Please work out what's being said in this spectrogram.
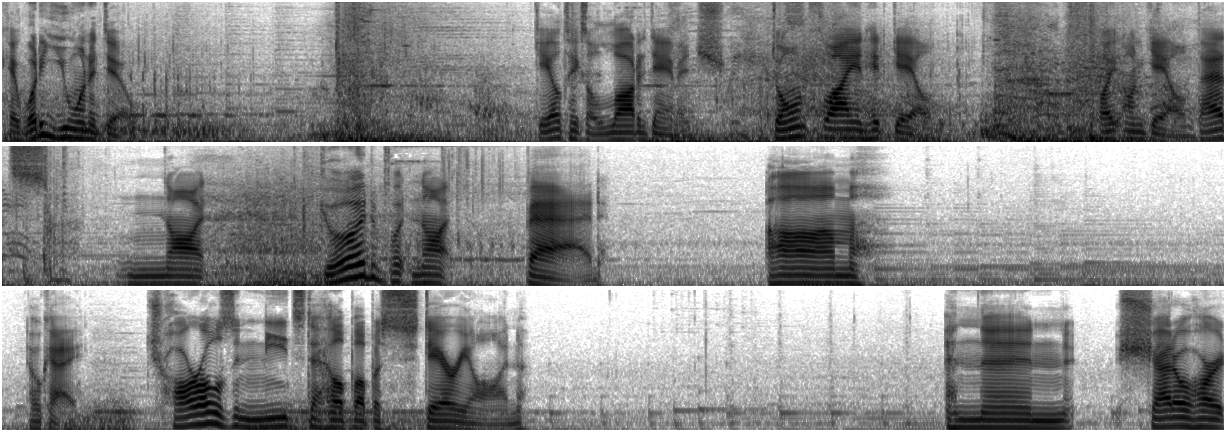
Okay, what do you want to do? Gale takes a lot of damage. Don't fly and hit Gale. Fight on Gale. That's not good, but not bad. Um... Okay. Charles needs to help up Astarion. And then Shadowheart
